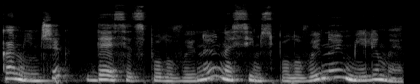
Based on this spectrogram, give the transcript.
Камінчик 10,5 на 7,5 мм.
